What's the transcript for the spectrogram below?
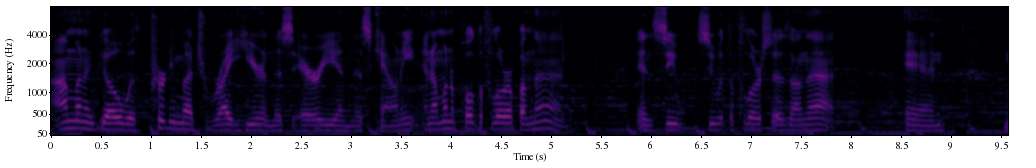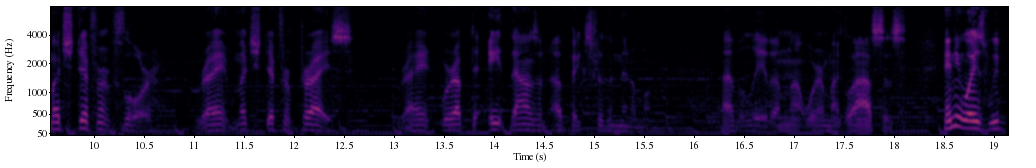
I'm going to go with pretty much right here in this area in this county. And I'm going to pull the floor up on that and see, see what the floor says on that. And much different floor, right? Much different price, right? We're up to 8,000 UPX for the minimum. I believe. I'm not wearing my glasses. Anyways, we've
